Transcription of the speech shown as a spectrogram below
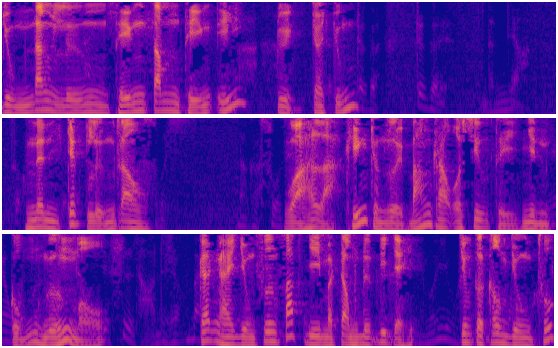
dùng năng lượng thiện tâm thiện ý truyền cho chúng. Nên chất lượng rau quả là khiến cho người bán rau ở siêu thị nhìn cũng ngưỡng mộ. Các ngài dùng phương pháp gì mà trồng được như vậy? Chúng tôi không dùng thuốc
